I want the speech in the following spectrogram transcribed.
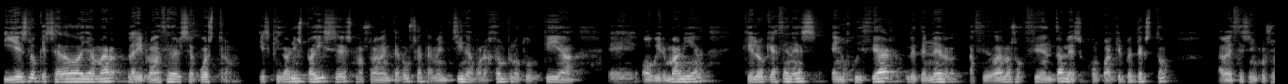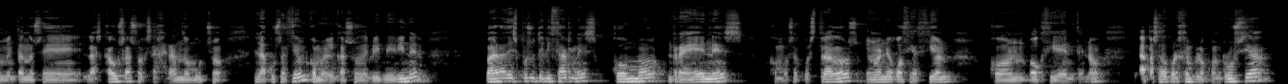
y es lo que se ha dado a llamar la diplomacia del secuestro. Y es que hay varios países, no solamente Rusia, también China, por ejemplo, Turquía eh, o Birmania, que lo que hacen es enjuiciar, detener a ciudadanos occidentales con cualquier pretexto, a veces incluso inventándose las causas o exagerando mucho la acusación, como en el caso de Britney Greener, para después utilizarles como rehenes, como secuestrados, en una negociación con Occidente, ¿no? Ha pasado, por ejemplo, con Rusia.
